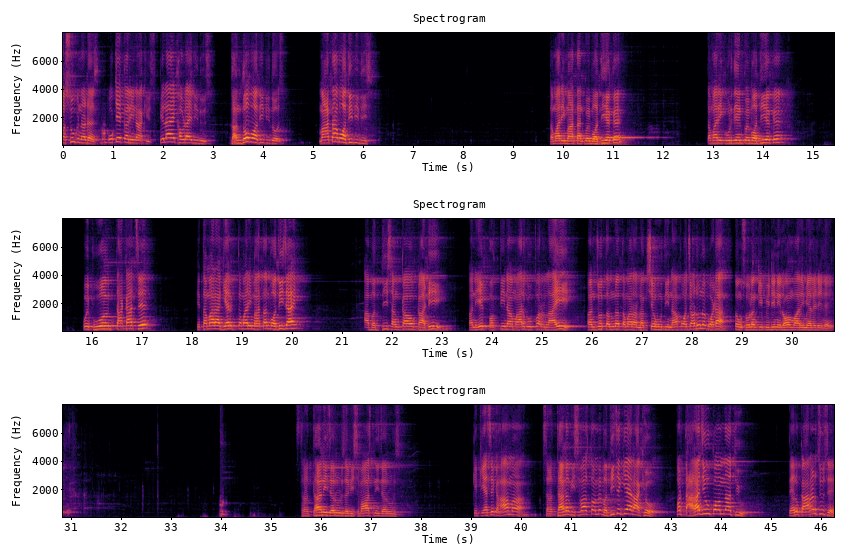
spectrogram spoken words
કશુંક નડસ કોકે કરી નાખ્યું પેલા એ ખવડાવી દીધું. ધંધો બોધી દીધો. માતા બોધી દીધી છે. તમારી માતાને કોઈ બોધી શકે તમારી કુળદેન કોઈ બોધી શકે કોઈ ભૂવો તાકાત છે કે તમારા ઘેર તમારી માતાને બોધી જાય આ બધી શંકાઓ કાઢી અને એક ભક્તિના માર્ગ ઉપર લાવી અને જો તમને તમારા લક્ષ્ય સુધી ના પહોંચાડું ને ગોડા, તો હું સોલંકી પીઢીની રોમ વારી મેલેડી નહીં. શ્રદ્ધાની જરૂર છે, વિશ્વાસની જરૂર છે. કે કહે છે કે હા માં, શ્રદ્ધાનો વિશ્વાસ તો અમે બધી જગ્યાએ રાખ્યો, પણ તારા જેવું કોમ ના થયું. તેનું કારણ શું છે?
